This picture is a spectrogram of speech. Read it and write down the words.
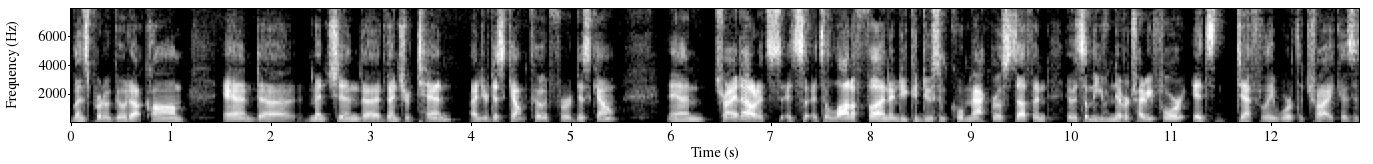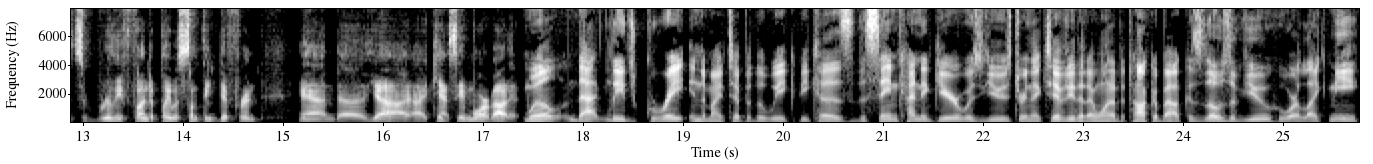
lensprotogo.com and uh, mention the Adventure 10 and your discount code for a discount and try it out. It's it's it's a lot of fun, and you can do some cool macro stuff. And if it's something you've never tried before, it's definitely worth a try because it's really fun to play with something different and uh, yeah, I, I, can't say more about it. Well, that leads great into my tip of the week because the same kind of gear was used during the activity that I wanted to talk about. Because those of you who are like me,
